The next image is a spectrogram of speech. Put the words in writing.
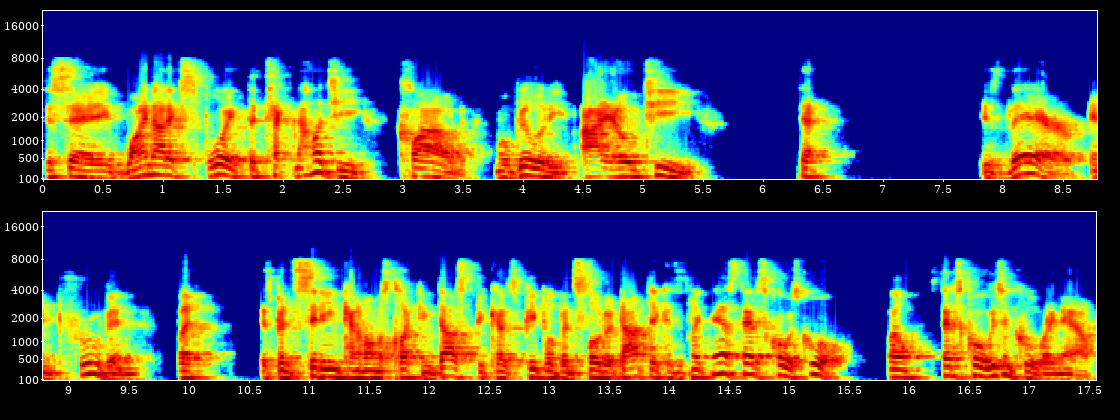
to say why not exploit the technology, cloud, mobility, IoT that is there and proven, but it's been sitting kind of almost collecting dust because people have been slow to adopt it because it's like, yeah, status quo is cool. Well, status quo isn't cool right now,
